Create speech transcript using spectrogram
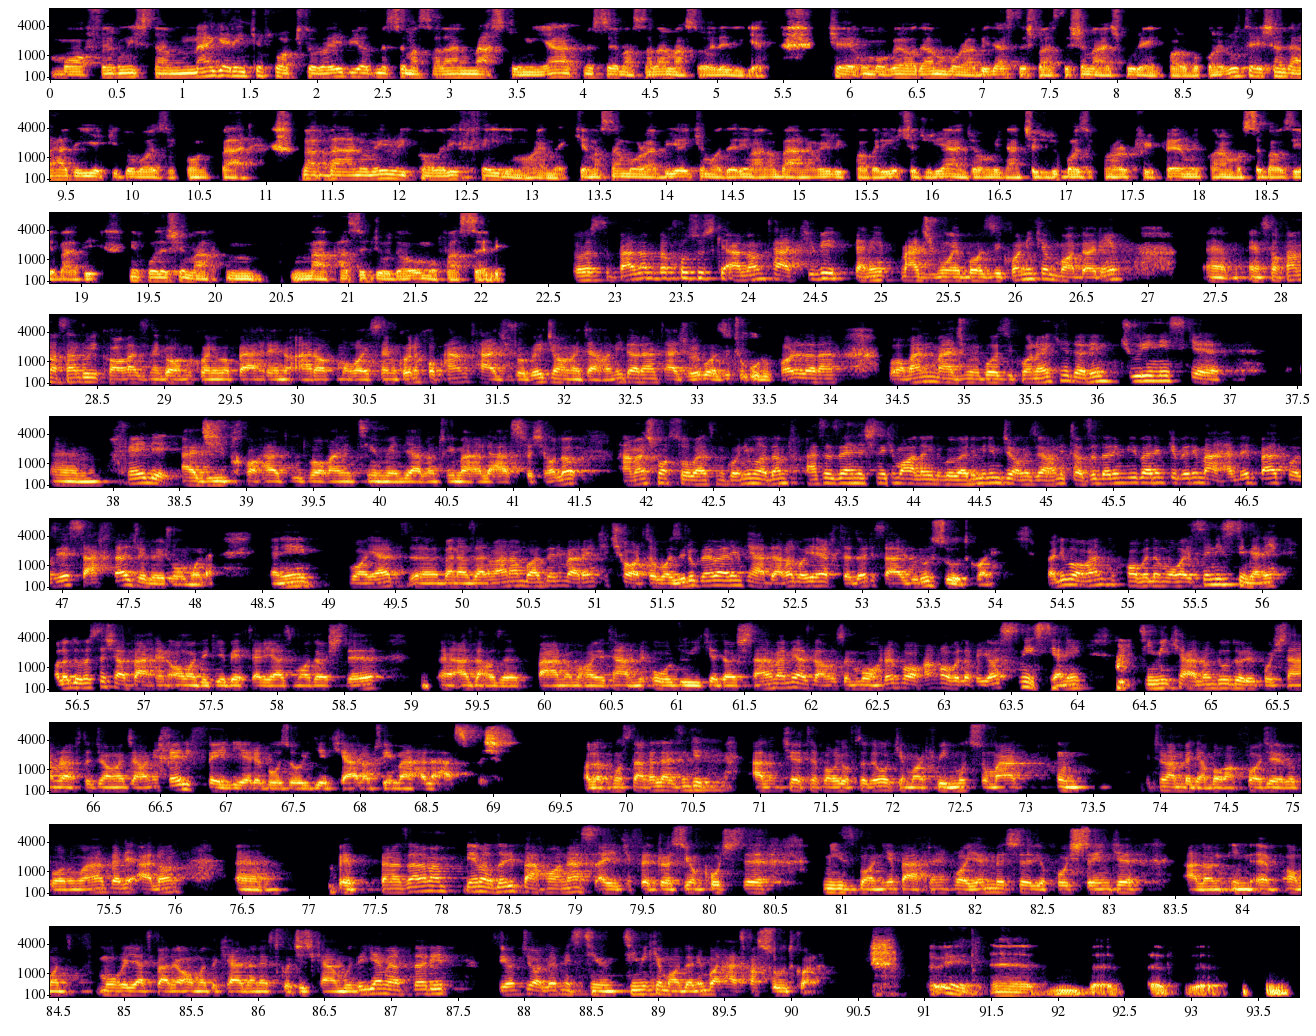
موافق نیستم. مگر اینکه فاکتورهایی بیاد مثل مثلا مصدومیت مثل مثلا مسائل دیگه که اون موقع آدم مربی دستش بستش مجبور این کارو بکنه. روتیشن در حد یکی دو بازیکن بله. و برنامه ریکاوری خیلی مهمه که مثلا مربیایی که ما داریم الان برنامه ریکاوری رو چجوری انجام میدن چجوری بازیکن رو پریپر می‌کنن واسه بازی بعدی. این خودش مبحث جدا و مفصلی. درسته. بعدم به خصوص که الان ترکیبی یعنی مجموعه بازیکنی که ما داریم انصافا مثلا روی کاغذ نگاه می‌کنی با بحرین و عراق مقایسه می‌کنی خب هم تجربه جام جهانی دارن تجربه بازی تو اروپا رو دارن. واقعا مجموعه بازیکنایی که داریم جوری نیست که خیلی عجیب خواهد بود واقعا این تیم ملی الان توی مرحله حذف بشه. حالا همش ما صحبت می‌کنیم آدم تو پس ذهنش اینه که ما الان اینو ببریم میریم جام جهانی تازه داریم می‌بریم که بریم مرحله بعد بازی سختتر جلوی رومونه. یعنی باید به نظر منم باید بریم برای اینکه چهار تا بازی رو ببریم که حداقل با یه اقتداری سرگروه صعود کنیم. ولی واقعا قابل مقایسه نیستیم. یعنی حالا درسته شاید بحرین آمادگی بهتری از ما داشته از لحاظ برنامه های تمرین اردویی که داشتن ولی از لحاظ مهره واقعا قابل قیاس نیست. یعنی تیمی که الان دو دوره پشت هم رفته جام جهانی خیلی فیلیر بزرگیه که الان توی مرحله هست بشه. حالا مستقل از اینکه الان چه اتفاقی افتاده و که مارک ویلموتس اومد اون می‌تونم بگم واقعا فاجعه به بار اومد ولی الان به نظر من یه مقداری بهانه است اگه که فدراسیون پشت میزبانی بحرین قایم بشه یا پشت اینکه الان این آماد موقعیت برای آماده کردن اسکوچیچ کم بوده یه مقداری زیاد جالب نیست. تیم، تیمی که ما داریم باید حتما صعود کنه.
